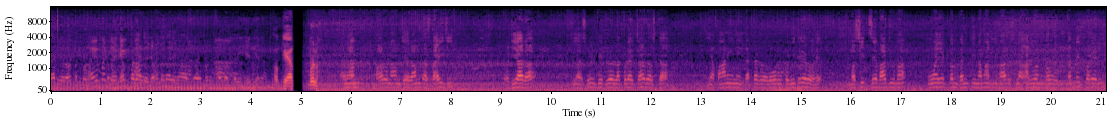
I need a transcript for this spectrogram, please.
ગાડીવાળા વખતમાં તમે જમ્પ બનાવ્યો જમ્પ બનાવીને આ થોડી મદદ કરી છે ત્યારે ઓકે આ બોલો મારું નામ મારું નામ છે રામદાસ ભાઈજી વઢિયારા અહીંયા સુઈલ પીટ રોડ લકુડાઈ ચાર રસ્તા અહીંયા પાણીની ગટર રોડ ઉપર નીકળેલો છે. મસ્જિદ છે બાજુમાં. હું એકદમ ગંદકી નમાજી માણસને હાલવાનું બહુ તકલીફ પડેલી.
